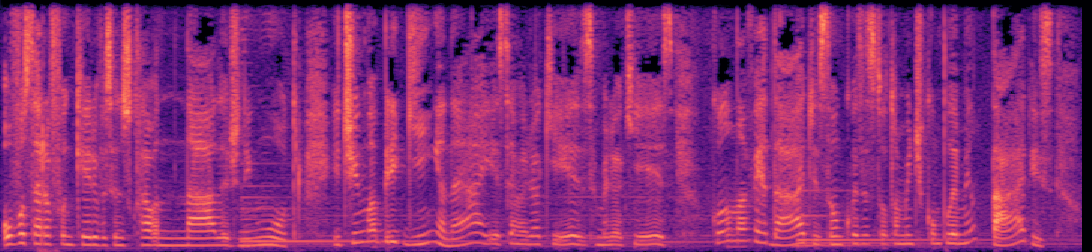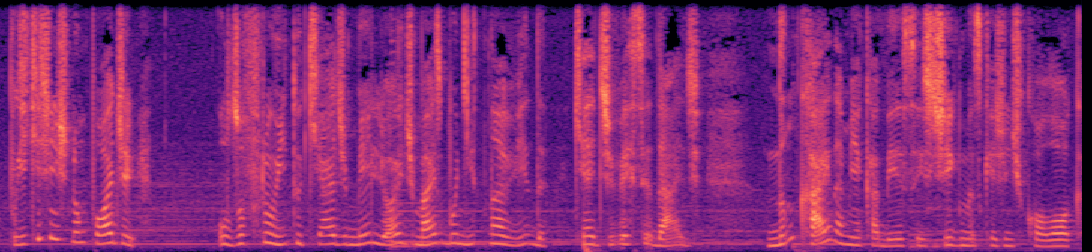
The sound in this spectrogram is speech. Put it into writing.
ou você era funkeiro e você não escutava nada de nenhum outro, e tinha uma briguinha, né? Ah, esse é melhor que esse, esse é melhor que esse. Quando na verdade são coisas totalmente complementares. Por que, que a gente não pode usufruir do que há de melhor e de mais bonito na vida, que é a diversidade? Não cai na minha cabeça estigmas que a gente coloca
